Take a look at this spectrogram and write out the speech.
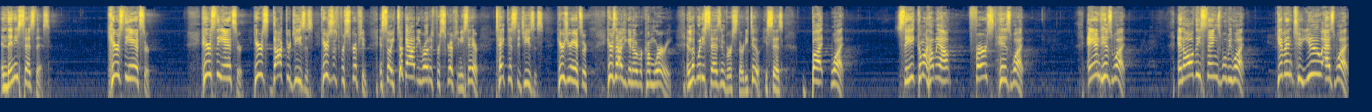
And then he says this Here's the answer. Here's the answer. Here's Dr. Jesus. Here's his prescription. And so he took out, he wrote his prescription. He said, There, take this to Jesus. Here's your answer. Here's how you can overcome worry. And look what he says in verse 32. He says, But what? See, come on, help me out. First, his what? And his what? And all these things will be what? Given to you as what?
